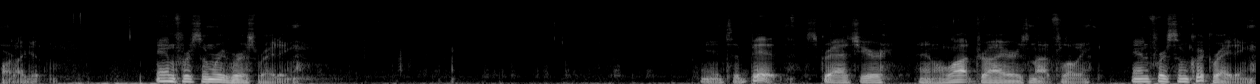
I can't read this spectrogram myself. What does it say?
more like it. And for some reverse writing. It's a bit scratchier and a lot drier is not flowing. And for some quick writing.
